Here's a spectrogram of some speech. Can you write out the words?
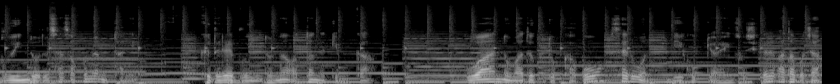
무인도를 사서 꾸며놓다니. 그들의 무인도는 어떤 느낌일까? 우아한 노마드 구독하고 새로운 미국 여행 소식을 받아보자.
